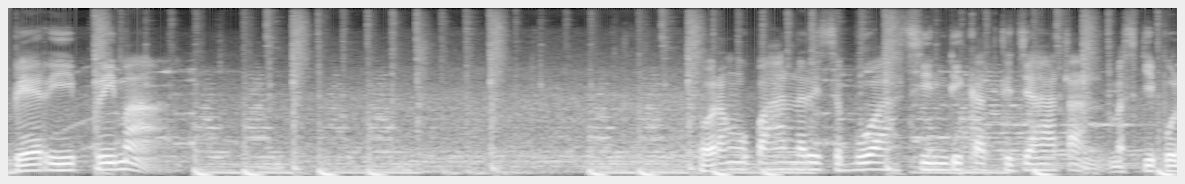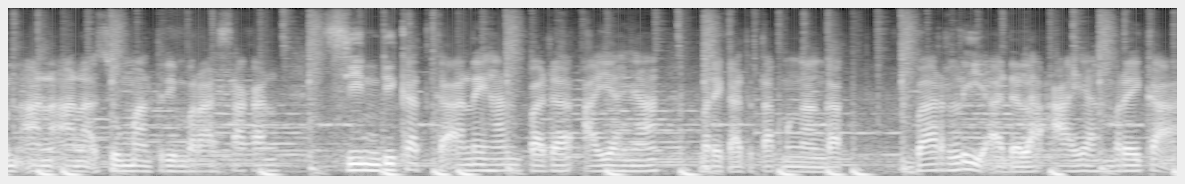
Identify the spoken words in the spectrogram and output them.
Berry Prima. Orang upahan dari sebuah sindikat kejahatan meskipun anak-anak Sumantri merasakan sindikat keanehan pada ayahnya mereka tetap menganggap Barley adalah ayah mereka.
